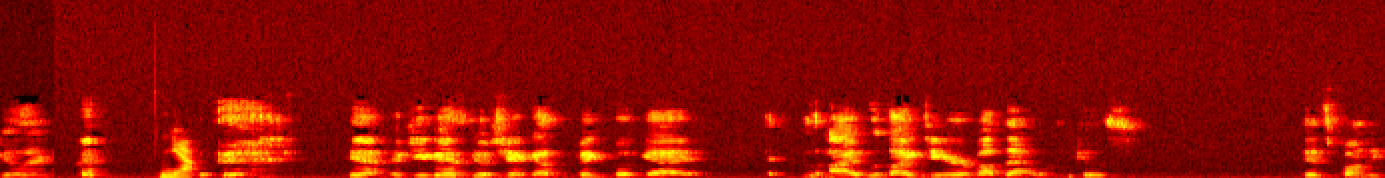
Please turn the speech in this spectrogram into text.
to go there. Yeah. Yeah, if you guys go check out the Bigfoot guy, I would like to hear about that one because it's funny.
